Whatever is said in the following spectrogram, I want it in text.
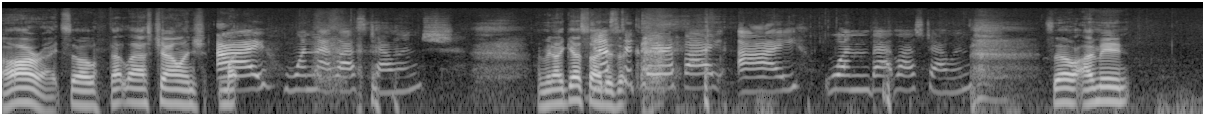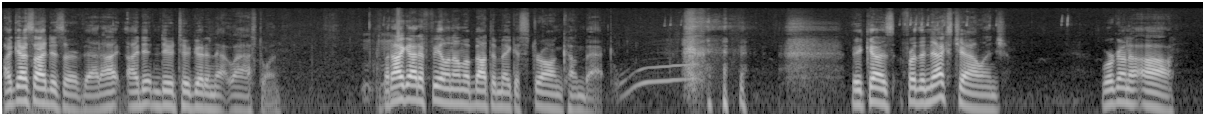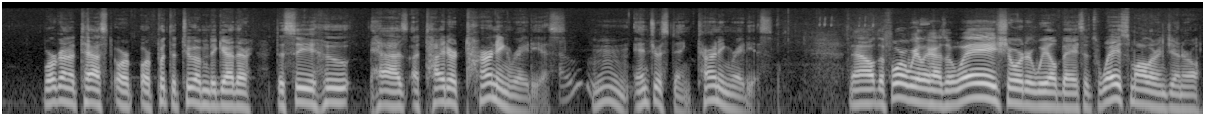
All right, so that last challenge, I won that last challenge. I mean, I guess I Just to clarify, I won that last challenge. So, I mean, I guess I deserve that. I, I didn't do too good in that last one. But I got a feeling I'm about to make a strong comeback. Because for the next challenge, we're gonna uh, we're gonna test or, or put the two of them together to see who has a tighter turning radius. Mm, interesting, turning radius. Now the four wheeler has a way shorter wheelbase. It's way smaller in general,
